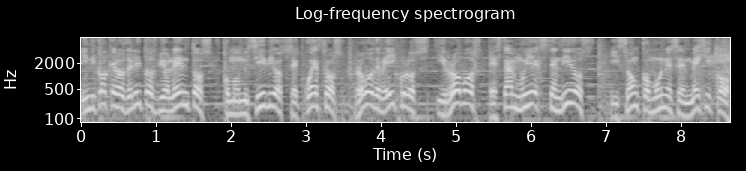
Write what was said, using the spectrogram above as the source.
indicó que los delitos violentos como homicidios, secuestros, robo de vehículos y robos están muy extendidos y son comunes en México.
